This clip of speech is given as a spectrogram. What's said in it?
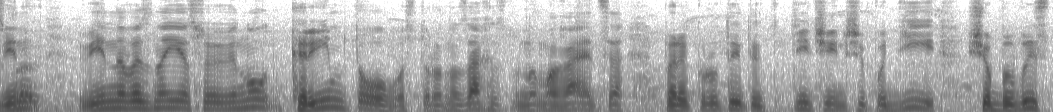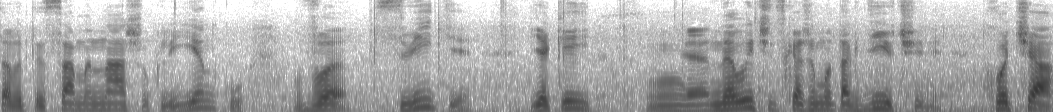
Він, він не визнає свою вину. Крім того, сторона захисту намагається перекрутити ті чи інші події, щоб виставити саме нашу клієнтку в світі, який не личить, скажімо так, дівчині. Хоча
